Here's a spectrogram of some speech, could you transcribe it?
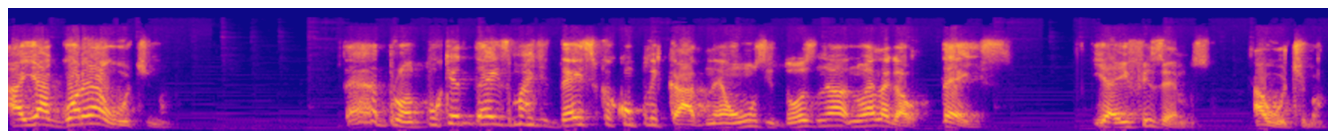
Aí agora é a última. É, pronto, porque 10 mais de 10 fica complicado, né? 11, 12 não é, não é legal. 10. E aí fizemos a última.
